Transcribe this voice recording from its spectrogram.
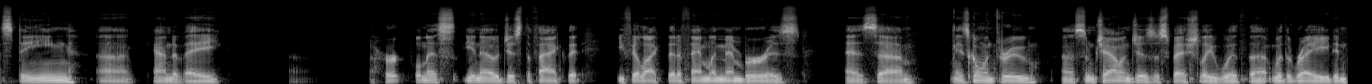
sting, uh, kind of a, uh, a, hurtfulness. You know, just the fact that you feel like that a family member is as um, is going through uh, some challenges, especially with uh, with the raid, and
